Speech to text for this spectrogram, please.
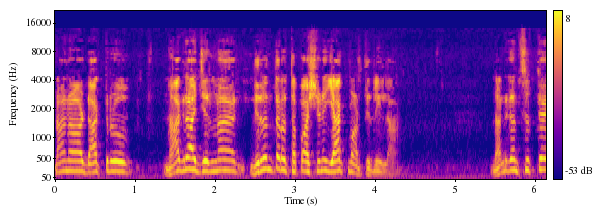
ನಾನು ಡಾಕ್ಟರ್ ನಾಗರಾಜರನ್ನ ನಿರಂತರ ತಪಾಸಣೆ ಯಾಕೆ ಮಾಡ್ತಿರ್ಲಿಲ್ಲ? ನನಗನ್ಸುತ್ತೆ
